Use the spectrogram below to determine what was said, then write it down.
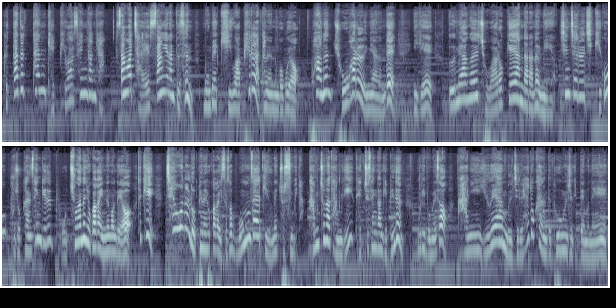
그 따뜻한 계피와 생강향. 쌍화차의 쌍이란 뜻은 몸의 기와 피를 나타내는 거고요. 화는 조화를 의미하는데 이게 음양을 조화롭게 한다라는 의미예요. 신체를 지키고 부족한 생기를 보충하는 효과가 있는 건데요. 특히 체온을 높이는 효과가 있어서 몸살 기운에 좋습니다. 감초나 당귀, 대추, 생강, 계피는 우리 몸에서 간이 유해한 물질을 해독하는 데 도움을 주기 때문에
